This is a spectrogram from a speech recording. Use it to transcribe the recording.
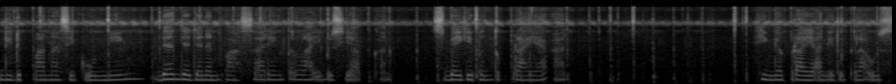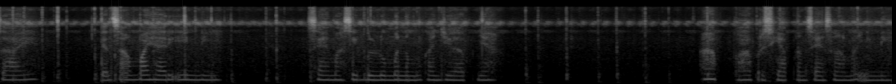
di depan nasi kuning dan jajanan pasar yang telah ibu siapkan sebagai bentuk perayaan. Hingga perayaan itu telah usai dan sampai hari ini saya masih belum menemukan jawabnya. Apa persiapan saya selama ini?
